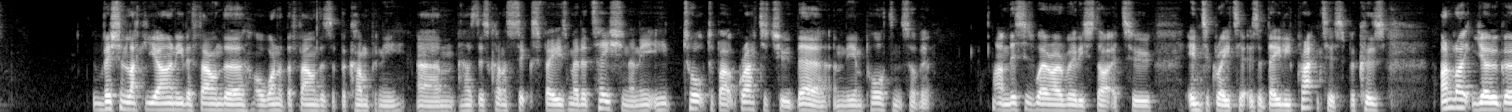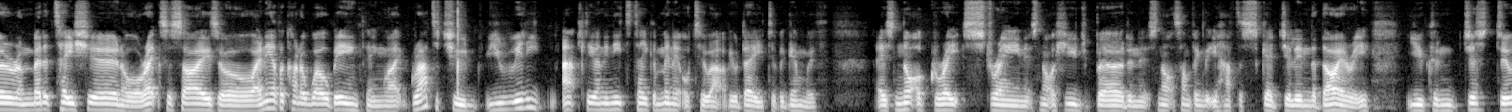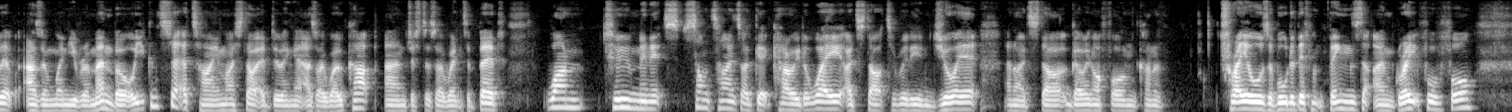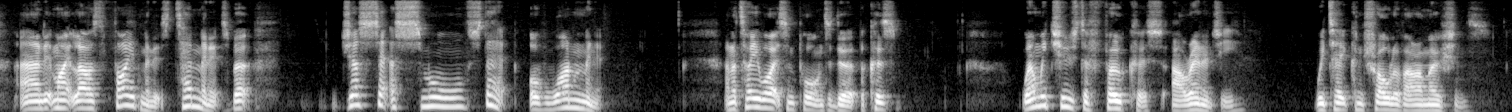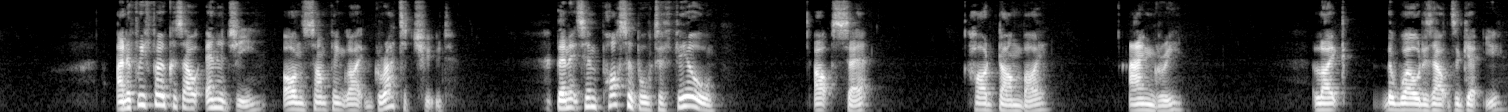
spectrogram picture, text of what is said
Vishen Lakhiani, the founder or one of the founders of the company, um, has this kind of six phase meditation, and he, he talked about gratitude there and the importance of it. And this is where I really started to integrate it as a daily practice because, unlike yoga and meditation or exercise or any other kind of well being thing, like gratitude, you really actually only need to take a minute or two out of your day to begin with. It's not a great strain, it's not a huge burden, it's not something that you have to schedule in the diary. You can just do it as and when you remember, or you can set a time. I started doing it as I woke up and just as I went to bed. One, two minutes. Sometimes I'd get carried away, I'd start to really enjoy it, and I'd start going off on kind of trails of all the different things that I'm grateful for. And it might last five minutes, ten minutes, but just set a small step of one minute and I'll tell you why it's important to do it because when we choose to focus our energy, we take control of our emotions. And if we focus our energy on something like gratitude, then it's impossible to feel upset, hard done by, angry, like the world is out to get you.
